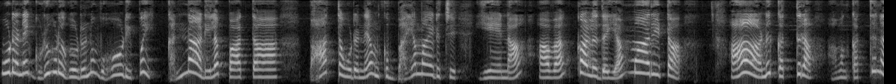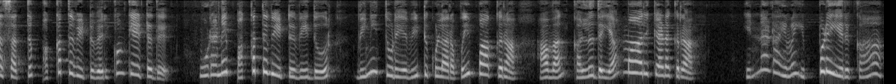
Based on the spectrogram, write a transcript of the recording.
உடனே குடுகுடு குடுன்னு ஓடி போய் கண்ணாடியில் பார்த்தான் பார்த்த உடனே அவனுக்கு பயமாயிடுச்சு. ஏன்னா அவன் கழுதையா மாறிட்டான். ஆன்னு கத்துறான். அவன் கத்துன சத்து பக்கத்து வீட்டு வரைக்கும் கேட்டது. உடனே பக்கத்து வீட்டு விதூர் வினித்துடைய வீட்டுக்குள்ளார போய் பார்க்குறான். அவன் கழுதையா மாறி கிடக்குறான். என்னடா இவன் இப்படி இருக்கான்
